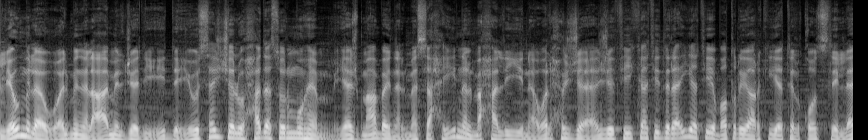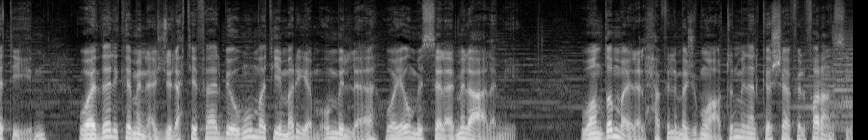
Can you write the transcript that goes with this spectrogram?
اليوم الأول من العام الجديد يسجل حدث مهم يجمع بين المسيحيين المحليين والحجاج في كاتدرائية بطريركية القدس للاتين وذلك من أجل الاحتفال بأمومة مريم أم الله ويوم السلام العالمي. وانضم إلى الحفل مجموعة من الكشاف الفرنسي.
